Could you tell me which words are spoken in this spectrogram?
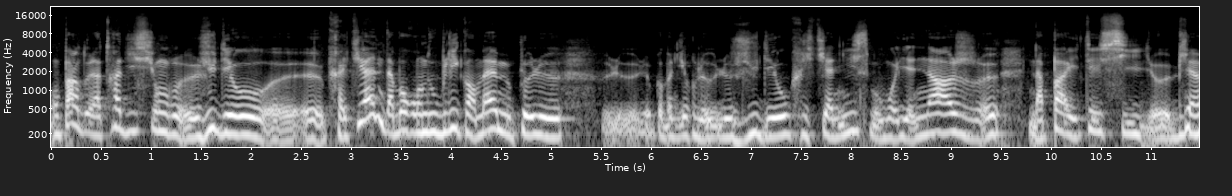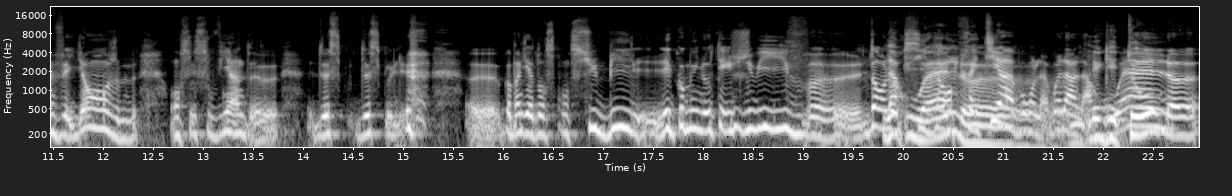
on parle de la tradition euh, judéo-chrétienne, d'abord on oublie quand même que le, le, comment dire, le, judéo-christianisme au Moyen Âge euh, n'a pas été si euh, bienveillant. on se souvient de, de, ce, de ce que, euh, comment dire, dans ce qu'ont subi les communautés juives dans l'Occident chrétien. Bon, là, voilà, la les rouelle,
